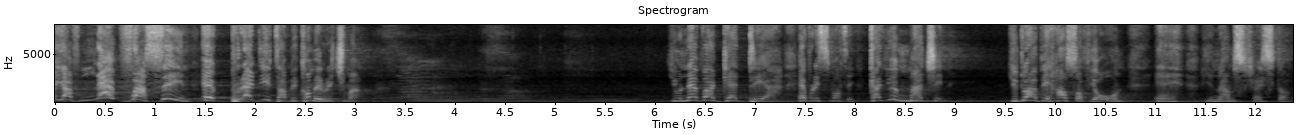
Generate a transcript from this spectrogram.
I have never seen a bread eater become a rich man. You never get there every small thing. Can you imagine? You don't have a house of your own. Eh, you know, I'm stressed up.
